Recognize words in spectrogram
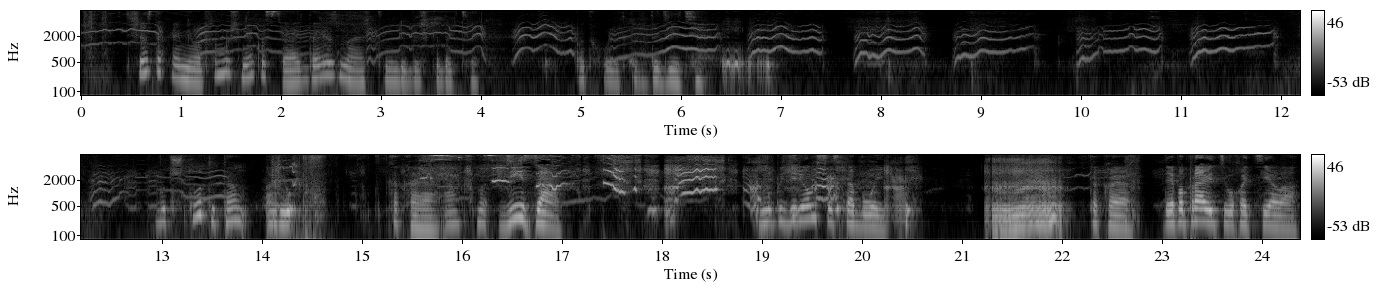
Ты сейчас такая милая, потому что меня кусать. Да, я знаю, что ты не любишь, когда к тебе подходят, когда дети. Вот что ты там орешь? Какая, а? Диза! Мы подеремся с тобой. Какая? Да я поправить его хотела.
